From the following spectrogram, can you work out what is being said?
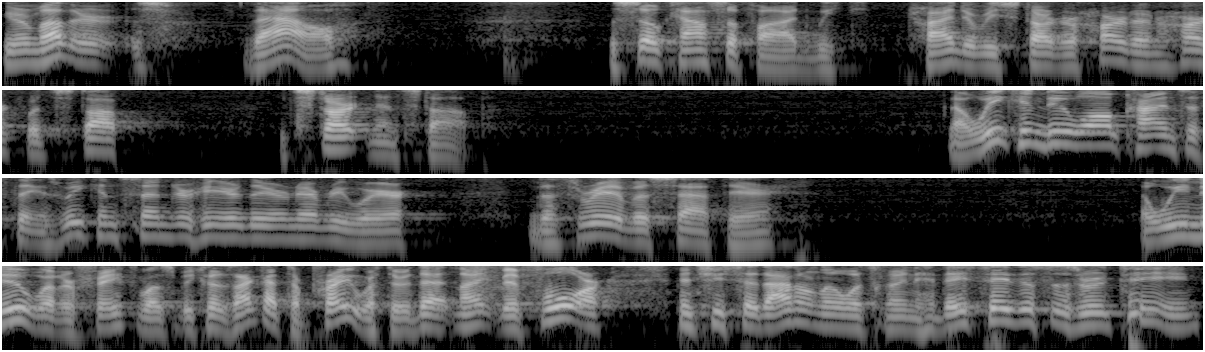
Your mother's valve was so calcified, we tried to restart her heart, and her heart would stop. It'd start and then stop. Now, we can do all kinds of things. We can send her here, there, and everywhere. The three of us sat there. And we knew what her faith was because I got to pray with her that night before. And she said, I don't know what's going to happen. They say this is routine,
